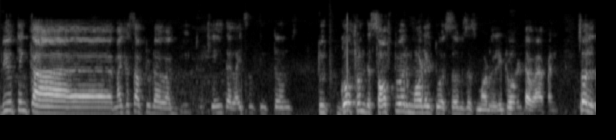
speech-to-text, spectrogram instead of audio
do you think Microsoft would have agreed to change the licensing terms to go from the software model to a services model? It wouldn't have happened. So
